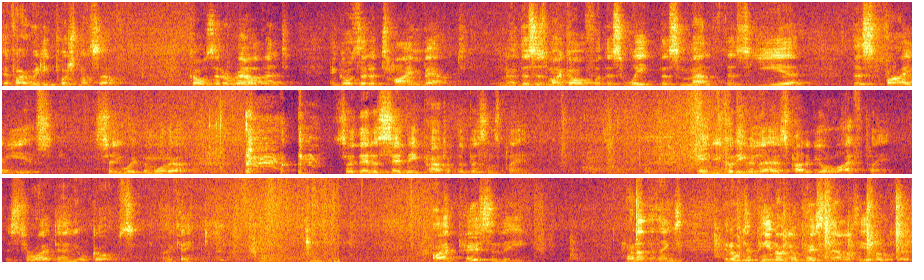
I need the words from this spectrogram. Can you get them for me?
if I really push myself. Goals that are relevant and goals that are time bound. You know, this is my goal for this week, this month, this year, this five years. So you work them all out. so that is certainly part of the business plan. And you could even, as part of your life plan, is to write down your goals. Okay? I personally, one of the things, and it will depend on your personality a little bit.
